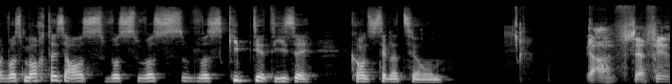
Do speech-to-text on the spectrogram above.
Äh, was macht das aus? Was, was, was gibt dir diese Konstellation? Ja, sehr viel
